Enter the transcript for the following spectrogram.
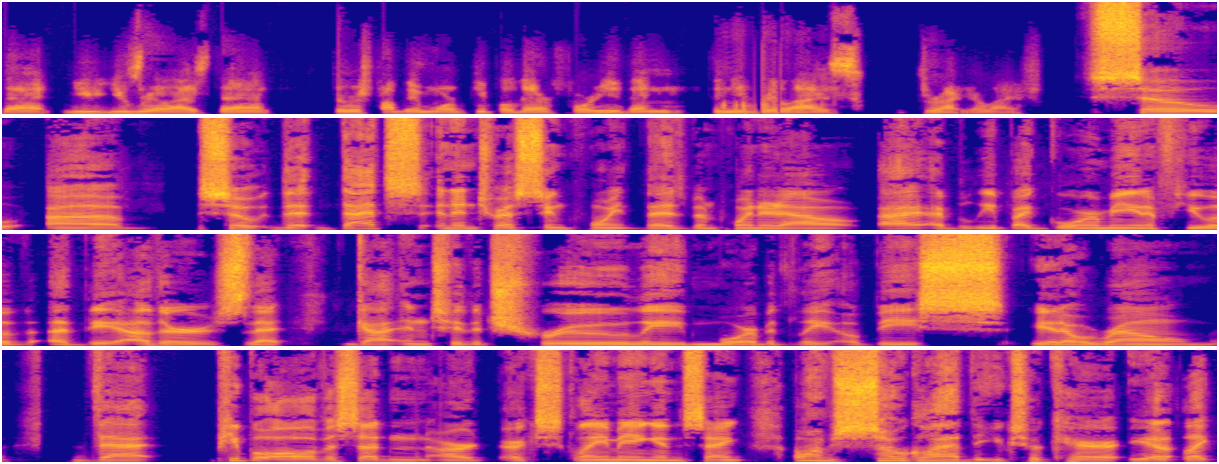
that you you realize that there was probably more people there for you than than you realize throughout your life. So, uh, so that that's an interesting point that has been pointed out, I, I believe, by Gormy and a few of uh, the others that got into the truly morbidly obese, you know, realm. That people all of a sudden are exclaiming and saying, "Oh, I'm so glad that you took care." You know, like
